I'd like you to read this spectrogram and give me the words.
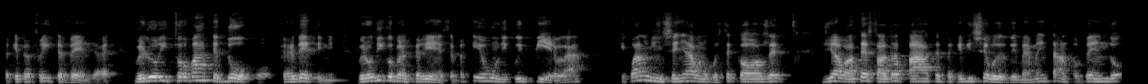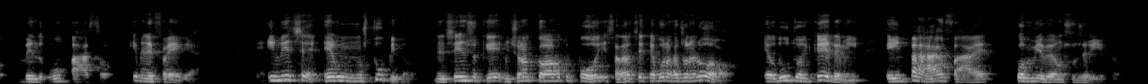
perché preferite vendere, ve lo ritrovate dopo, credetemi, ve lo dico per esperienza, perché io uno di quei pirla che quando mi insegnavano queste cose giravo la testa dall'altra parte perché dicevo di me, ma intanto vendo, vendo come un pazzo, che me ne frega. Invece ero uno stupido, nel senso che mi sono accorto poi, stata che avevano ragione loro, e ho dovuto ricredermi e imparare a fare come mi avevano suggerito.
